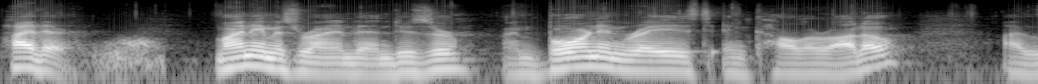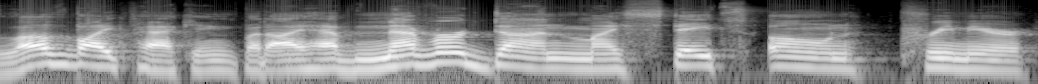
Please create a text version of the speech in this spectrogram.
Hi there. My name is Ryan Van Duzer. I'm born and raised in Colorado. I love bike packing, but I have never done my state's own premier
